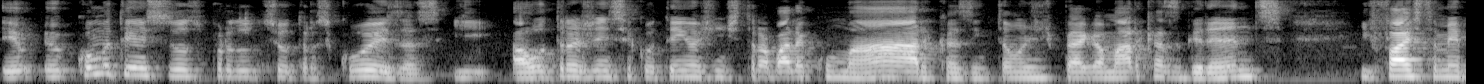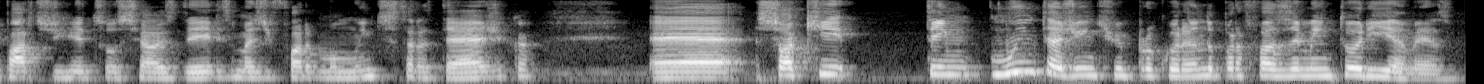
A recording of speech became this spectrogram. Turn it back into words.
eu, eu- como eu tenho esses outros produtos e outras coisas, e a outra agência que eu tenho, a gente trabalha com marcas, então a gente pega marcas grandes e faz também parte de redes sociais deles, mas de forma muito estratégica. É, só que tem muita gente me procurando para fazer mentoria mesmo.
